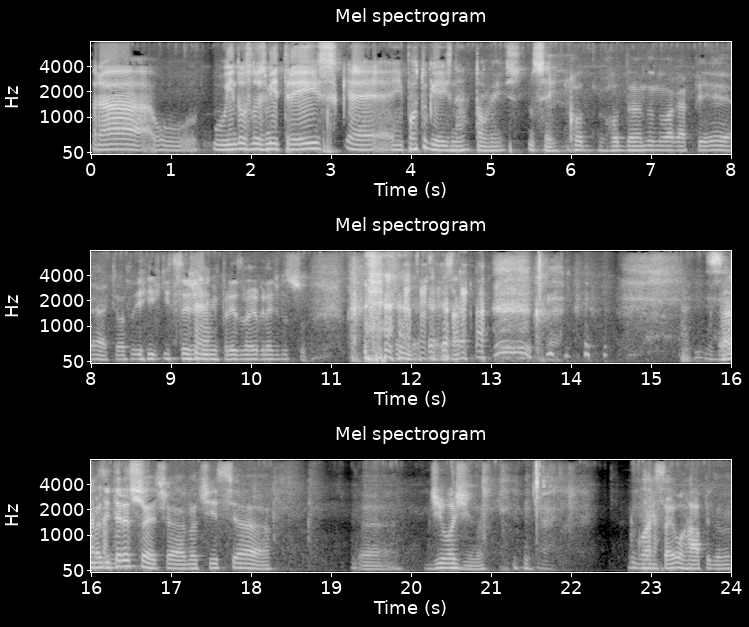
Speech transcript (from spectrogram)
para o, o, Windows 2003 é, em português, né? Talvez, não sei. Rodando no HP, é, que, que seja é. uma empresa no Rio Grande do Sul. É, mas interessante a notícia é, de hoje, né? Agora. Saiu rápido, né?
